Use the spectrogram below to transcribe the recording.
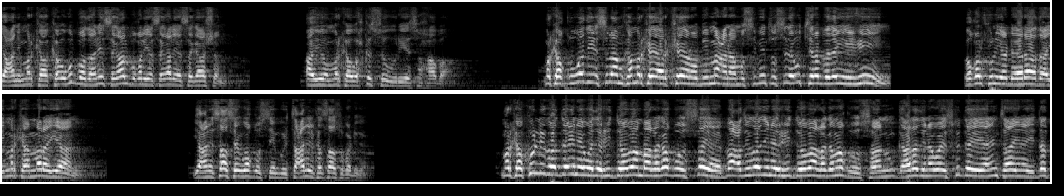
yacni markaa ka ugu badani sagaal boqol iyo sagaal iyo sagaashan ayuu markaa wax ka soo wariyey saxaaba. Marka quwadii islaamka markay arkeen oo bimacnaa muslimiintu siday u tiro badan yihiin boqol kun iyo dheeraada ay markaa marayaan. Yacni saasay uga quusteen buuhi tacliilka saasuu ka dhigay marka kulligoodda inay wada ridoobaan baa laga quustaye bacdigood inay ridoobaan lagama quusan gaaladiina waa isku dayayaan intaa inay dad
